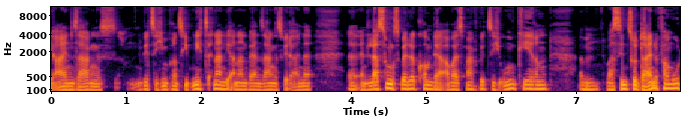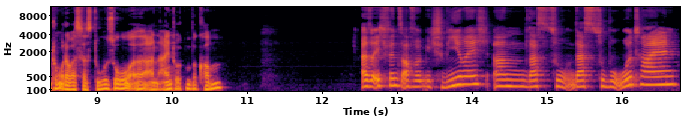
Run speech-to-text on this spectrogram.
Die einen sagen, es wird sich im Prinzip nichts ändern, die anderen werden sagen, es wird eine äh, Entlassungswelle kommen, der Arbeitsmarkt wird sich umkehren. Ähm, was sind so deine Vermutungen oder was hast du so äh, an Eindrücken bekommen? Also ich finde es auch wirklich schwierig, ähm, das, zu, das zu beurteilen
